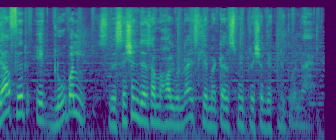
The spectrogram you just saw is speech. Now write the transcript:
या फिर एक ग्लोबल रिसेशन जैसा माहौल बन रहा है, इसलिए मेटल्स में प्रेशर देखने को मिल रहा है।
